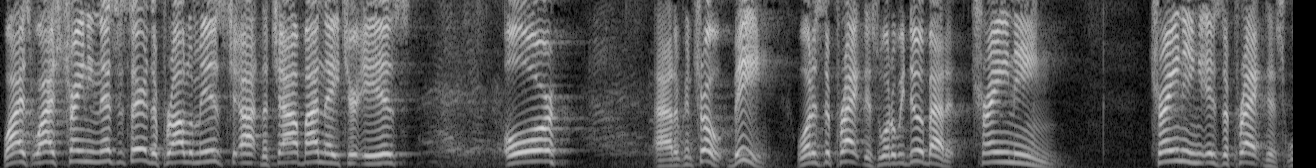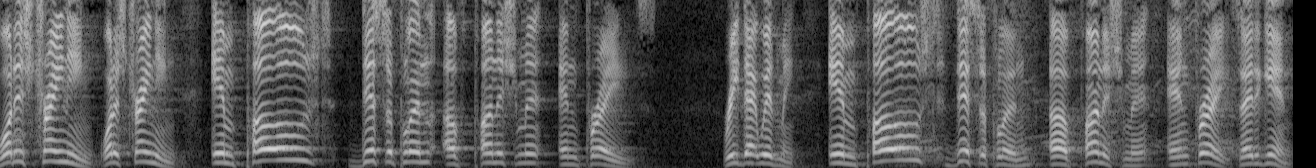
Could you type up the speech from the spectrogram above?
Why is, why is training necessary? The problem is uh, the child by nature is or out of control. B, what is the practice? What do we do about it? Training. Training is the practice. What is training? What is training? Imposed discipline of punishment and praise. Read that with me. Imposed discipline of punishment and praise. Say it again.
